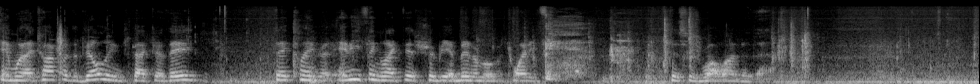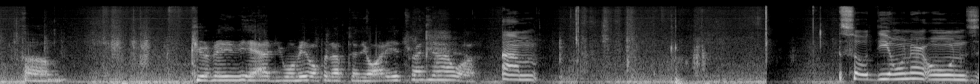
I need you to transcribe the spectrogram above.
And when I talked with the building inspector, they, they claim that anything like this should be a minimum of 20 feet. This is well under that. Um, Do you have anything to add? Do you want me to open up to the audience right now, or? So the owner owns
